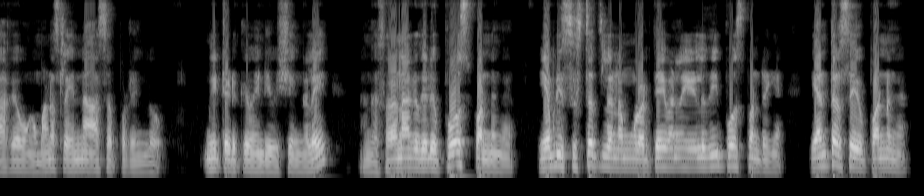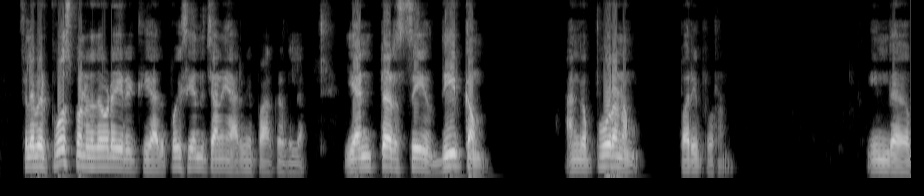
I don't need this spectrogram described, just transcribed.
ஆக உங்கள் மனசில் என்ன ஆசைப்படுறீங்களோ மீட்டெடுக்க வேண்டிய விஷயங்களை அங்கே சரணாகதியோட போஸ்ட் பண்ணுங்கள் எப்படி சிஸ்டத்தில் நம்மளோட தேவையான எழுதி போஸ்ட் பண்ணுறீங்க என்டர் சேவ் பண்ணுங்கள் சில பேர் போஸ்ட் பண்ணுறதோட இருக்குது அது போய் சேர்ந்துச்சானே யாருமே பார்க்கறதில்ல. என்டர் சேவ் தீர்க்கம். அங்கே பூரணம். பரிபூரணம். இந்த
